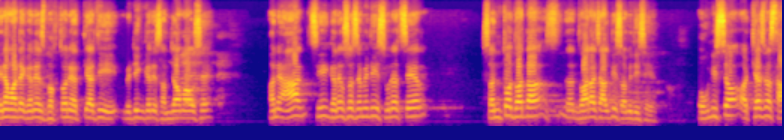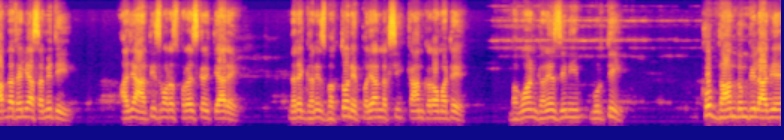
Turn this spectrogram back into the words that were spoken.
એના માટે ગણેશ ભક્તોને અત્યારથી મિટિંગ કરી સમજાવવામાં આવશે. અને આ શ્રી ગણેશ ઉત્સવ સમિતિ સુરત શહેર સંતો દ્વારા દ્વારા ચાલતી સમિતિ છે. ઓગણીસો અઠ્યાસીમાં સ્થાપના થયેલી આ સમિતિ આજે આડત્રીસ વર્ષ પ્રવેશ કરી ત્યારે દરેક ગણેશ ભક્તોને પર્યાવરણલક્ષી કામ કરવા માટે ભગવાન ગણેશજીની મૂર્તિ ખૂબ ધામધૂમથી લાવીએ,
